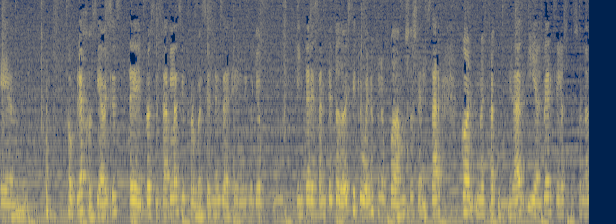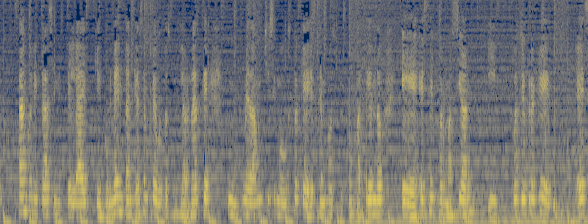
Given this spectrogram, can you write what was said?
Em, complejos y a veces eh, procesar las informaciones, eh, digo yo, qué interesante todo esto y qué bueno que lo podamos socializar con nuestra comunidad y al ver que las personas están conectadas en este live, que comentan, que hacen preguntas, pues la verdad es que me da muchísimo gusto que estemos pues, compartiendo eh, esta información y pues yo creo que es,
